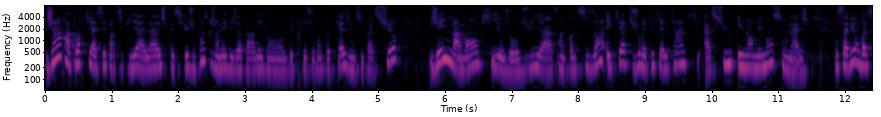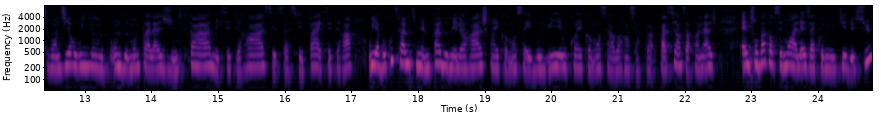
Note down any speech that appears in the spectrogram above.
J'ai un rapport qui est assez particulier à l'âge parce que je pense que j'en ai déjà parlé dans des précédents podcasts, je ne suis pas sûre, j'ai une maman qui aujourd'hui a 56 ans et qui a toujours été quelqu'un qui assume énormément son âge. Vous savez, on va souvent dire oui, on ne, demande pas l'âge d'une femme, etc. Ça se fait pas, etc. Ou il y a beaucoup de femmes qui n'aiment pas donner leur âge quand elles commencent à évoluer ou quand elles commencent à avoir un certain, passer un certain âge. Elles ne sont pas forcément à l'aise à communiquer dessus.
